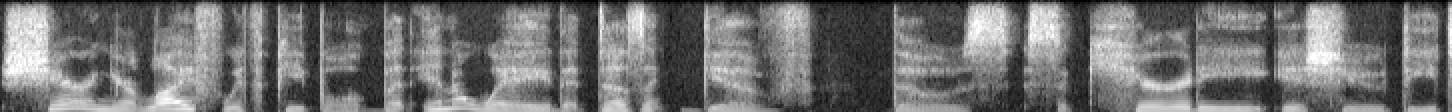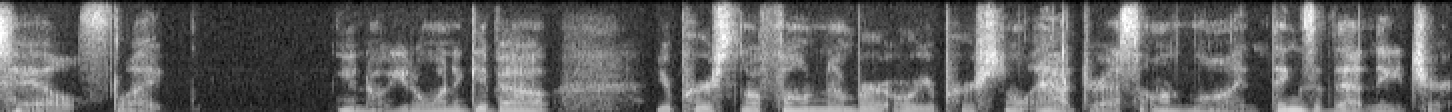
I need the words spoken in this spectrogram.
sharing your life with people but in a way that doesn't give those security issue details like you know you don't want to give out your personal phone number or your personal address online things of that nature.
